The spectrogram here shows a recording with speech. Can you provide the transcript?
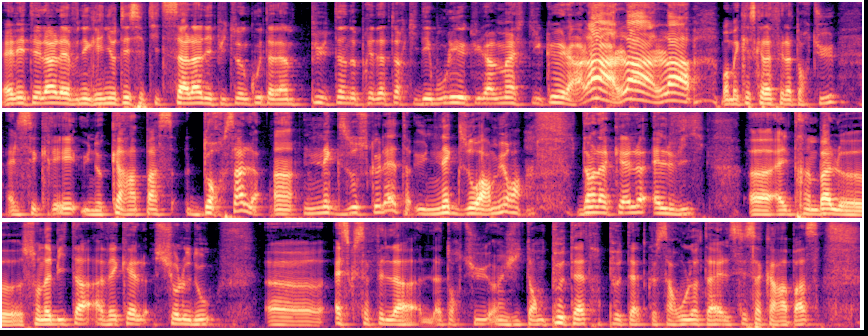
elle était là, elle venait grignoter ses petites salades, et puis tout d'un coup, t'avais un putain de prédateur qui déboulait, et tu l'as mastiqué, là, là, là, là. Bon, mais qu'est-ce qu'elle a fait, la tortue? Elle s'est créée une carapace dorsale, un exosquelette, une exo-armure, dans laquelle elle vit. Euh, elle trimballe euh, son habitat avec elle sur le dos. Euh, est-ce que ça fait de la, tortue un gitan Peut-être, peut-être que ça roulotte à elle, c'est sa carapace.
